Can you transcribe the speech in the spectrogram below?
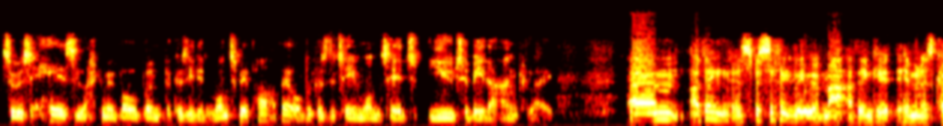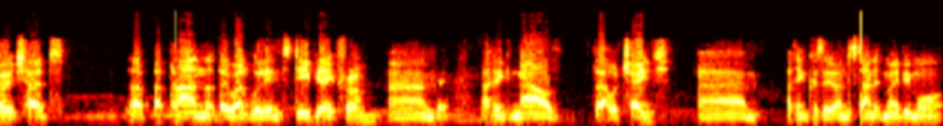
So was it his lack of involvement because he didn't want to be a part of it, or because the team wanted you to be the anchor leg? Um, I think specifically with Matt, I think it, him and his coach had a, a, plan that they weren't willing to deviate from. Um, okay. I think now that would change. Um, I think because they understand it maybe more.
